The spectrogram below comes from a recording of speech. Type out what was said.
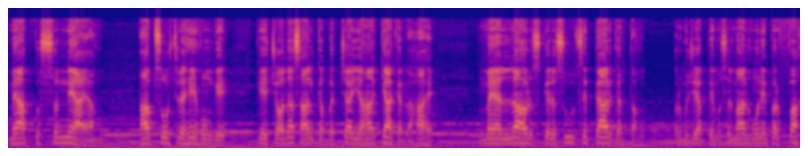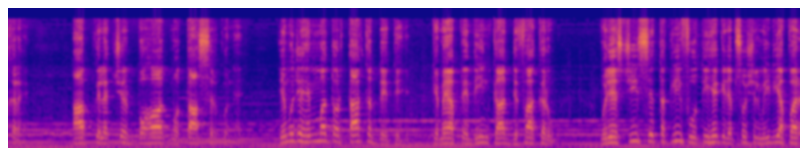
میں آپ کو سننے آیا ہوں۔ آپ سوچ رہے ہوں گے کہ چودہ سال کا بچہ یہاں کیا کر رہا ہے۔ میں اللہ اور اس کے رسول سے پیار کرتا ہوں اور مجھے اپنے مسلمان ہونے پر فخر ہے۔ آپ کے لیکچر بہت متاثر کن ہیں۔ یہ مجھے ہمت اور طاقت دیتے ہیں۔ کہ میں اپنے دین کا دفاع کروں مجھے اس چیز سے تکلیف ہوتی ہے کہ جب سوشل میڈیا پر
